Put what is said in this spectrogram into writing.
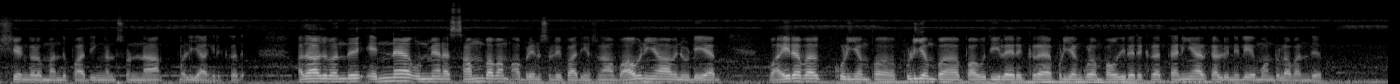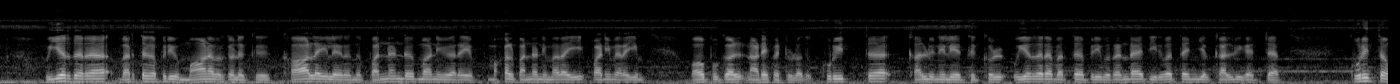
விஷயங்களும் வந்து பார்த்தீங்கன்னு சொன்னால் வழியாக இருக்கிறது. அதாவது வந்து என்ன உண்மையான சம்பவம் அப்படின்னு சொல்லி பார்த்தீங்கன்னு சொன்னால் வவுனியாவினுடைய வைரவ குளியம் புளியம்ப புளியம் பகுதியில் இருக்கிற புளியங்குளம் பகுதியில் இருக்கிற தனியார் கல்வி நிலையம் ஒன்றில் வந்து உயர்தர வர்த்தக பிரிவு மாணவர்களுக்கு காலையிலிருந்து பன்னெண்டு மணி வரை மகள் பன்னெண்டு வரை பணி வரையும் வகுப்புகள் நடைபெற்றுள்ளது. குறித்த கல்வி நிலையத்துக்குள் உயர்தர வர்த்தக பிரிவு ரெண்டாயிரத்தி இருபத்தஞ்சில் கல்வி கற்ற குறித்த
